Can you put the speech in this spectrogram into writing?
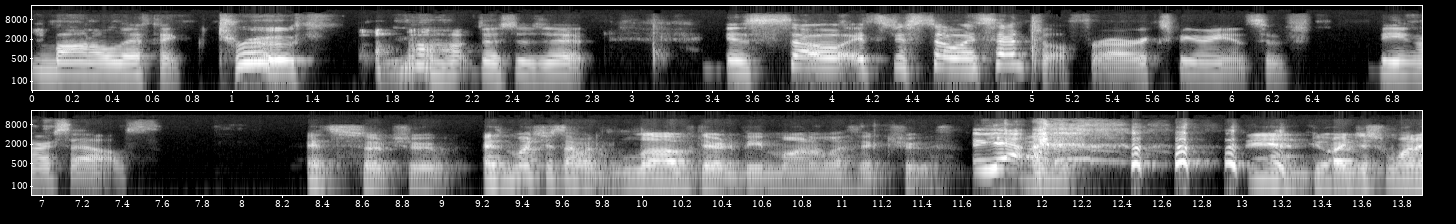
monolithic truth. This is it. Is so it's just so essential for our experience of being ourselves. It's so true. As much as I would love there to be monolithic truth. Yeah. Just, man, do I just want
